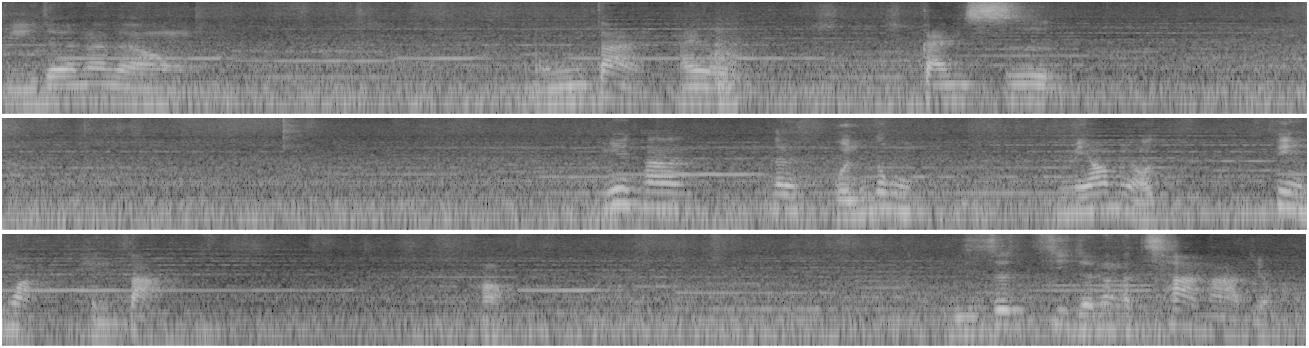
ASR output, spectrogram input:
笔的那种浓淡，还有干湿。因为它那滚动秒秒变化很大，好、你这记得那个刹那就好。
